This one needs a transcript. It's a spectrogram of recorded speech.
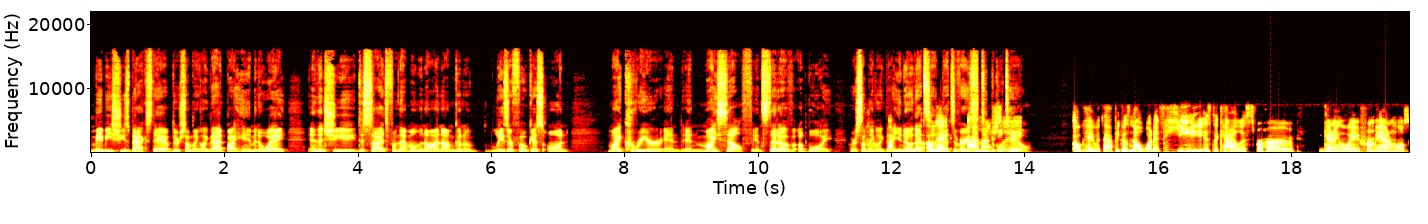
maybe she's backstabbed or something like that by him in a way, and then she decides from that moment on, I'm gonna laser focus on my career and and myself instead of a boy or something like that. You know that's a, that's a very I'm typical actually- tale. okay with that because now what if he is the catalyst for her getting away from animals?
